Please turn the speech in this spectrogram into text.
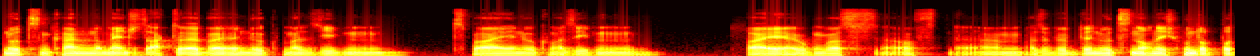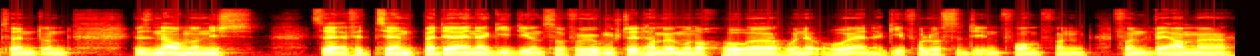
nutzen kann. Der Mensch ist aktuell bei 0,72, 0,7 bei irgendwas. Auf, ähm, also wir benutzen noch nicht 100 Prozent und wir sind auch noch nicht sehr effizient. Bei der Energie, die uns zur Verfügung steht, haben wir immer noch hohe, hohe, hohe Energieverluste, die in Form von, von Wärme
